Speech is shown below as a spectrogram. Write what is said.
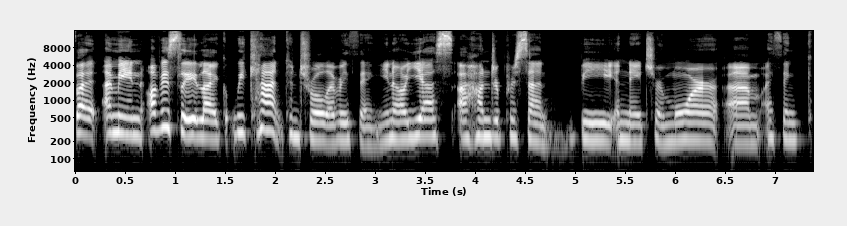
but I mean, obviously, like we can't control everything. You know, yes, hundred percent be in nature more. Um, I think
